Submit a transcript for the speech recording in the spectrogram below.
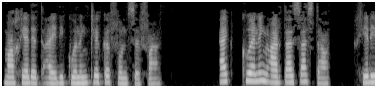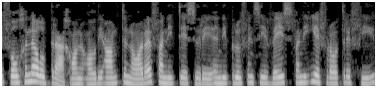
mag jy dit uit die koninklijke fondse vat. Ek, koning Artasasta, gee die volgende opdracht aan al die ambtenaren van die Tesourie in die provincie Wees van die Efraat rivier,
